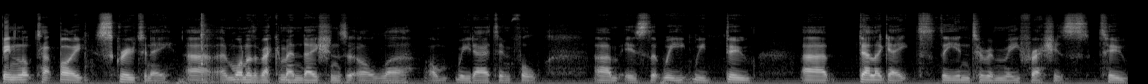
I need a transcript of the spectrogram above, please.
been looked at by scrutiny, uh, and one of the recommendations that I'll, uh, I'll read out in full um, is that we we do uh, delegate the interim refreshes to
